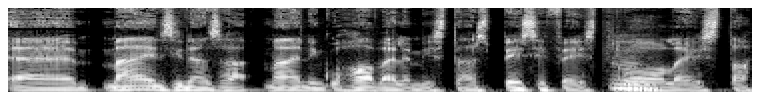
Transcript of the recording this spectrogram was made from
ää, mä en sinänsä, mä en niin kuin haaveile mistään spesifeistä mm. rooleista,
